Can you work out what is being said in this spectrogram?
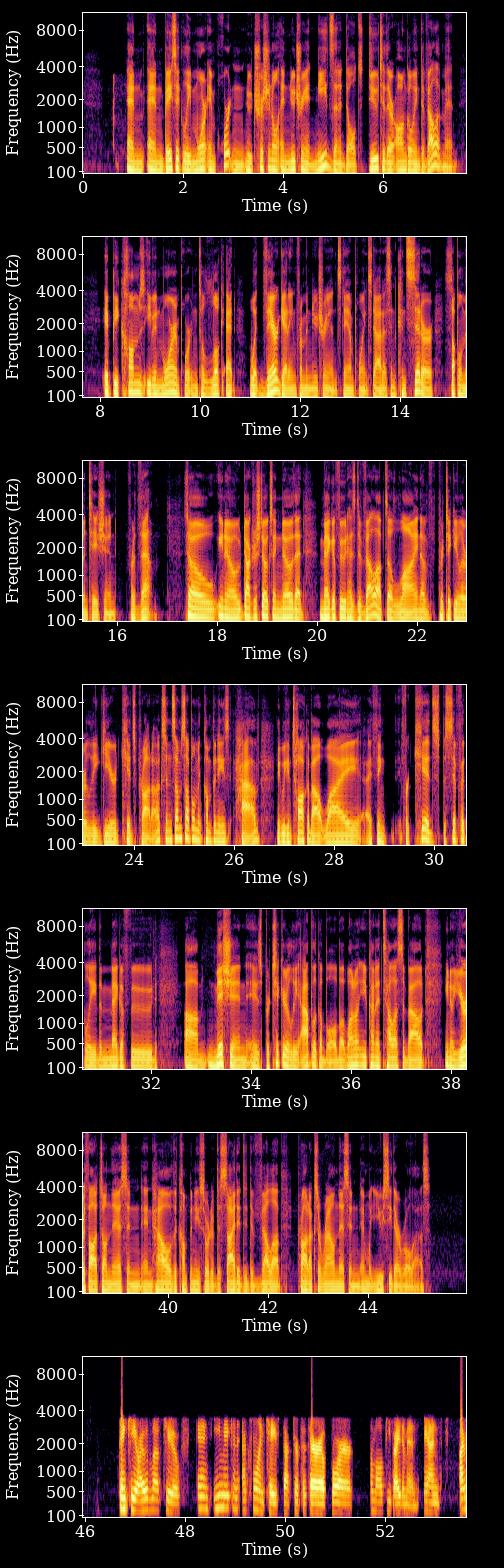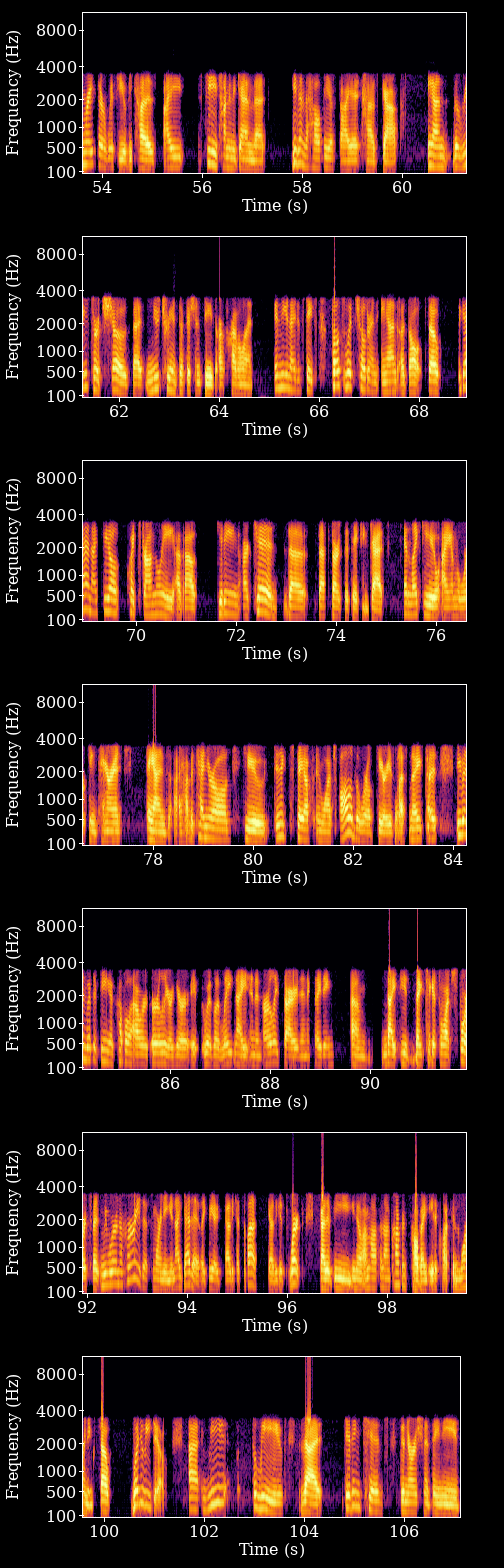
and and basically more important nutritional and nutrient needs than adults due to their ongoing development it becomes even more important to look at what they're getting from a nutrient standpoint status and consider supplementation for them. So, you know, Dr. Stokes, I know that Megafood has developed a line of particularly geared kids products, and some supplement companies have. I think we can talk about why I think for kids specifically, the Megafood um, mission is particularly applicable. But why don't you kind of tell us about you know your thoughts on this and and how the company sort of decided to develop products around this and and what you see their role as. Thank you. I would love to. And you make an excellent case, Dr. Passero, for a multivitamin. And I'm right there with you because I see time and again that even the healthiest diet has gaps and the research shows that nutrient deficiencies are prevalent in the United States, both with children and adults. So, again, I feel quite strongly about getting our kids the best start that they can get. And like you, I am a working parent and I have a 10 year old who didn't stay up and watch all of the World Series last night, but even with it being a couple hours earlier here, it was a late night and an early start and exciting um, night night ticket to watch sports. But we were in a hurry this morning, and I get it. Like we got to get the bus, got to get to work, got to be. You know, I'm often on conference call by eight o'clock in the morning. So what do we do? Uh, we believe that giving kids the nourishment they need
